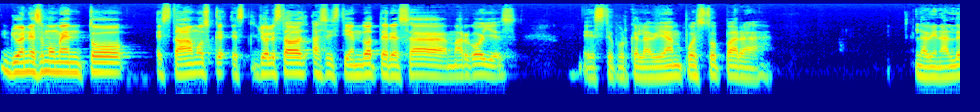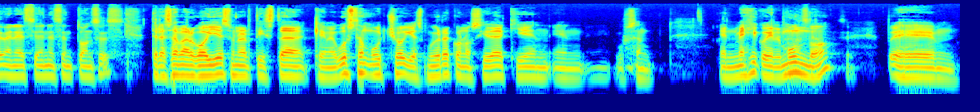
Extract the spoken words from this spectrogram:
yo en ese momento estábamos, yo le estaba asistiendo a Teresa Margolles, este, porque la habían puesto para la Bienal de Venecia en ese entonces. Teresa Margolles es una artista que me gusta mucho y es muy reconocida aquí en, en, sea, en- México y en el mundo. Sí. Eh,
